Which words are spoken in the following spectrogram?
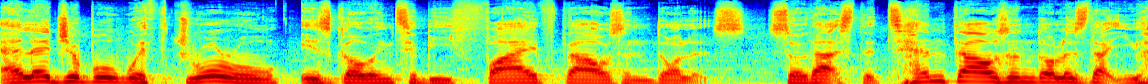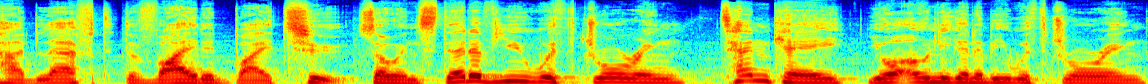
eligible withdrawal is going to be $5,000. So that's the $10,000 that you had left divided by two. So instead of you withdrawing 10K, you're only going to be withdrawing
